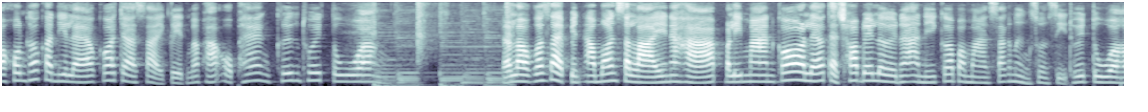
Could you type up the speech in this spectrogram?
พอคนเข้ากันดีแล้วก็จะใส่เกล็ดมะพร้าวอบแห้งครึ่งถ้วยตวง แล้วเราก็ใส่เป็นอัลมอนด์สไลด์นะคะ ปริมาณก็แล้วแต่ชอบได้เลยนะ อันนี้ก็ประมาณสัก1ส่วน4ถ้วยตวง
